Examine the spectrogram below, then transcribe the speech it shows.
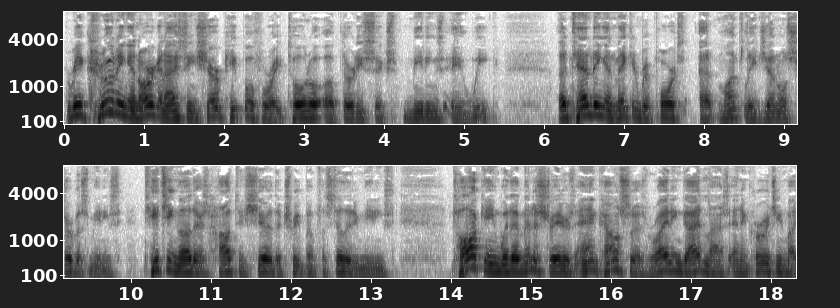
recruiting and organizing share people for a total of 36 meetings a week, attending and making reports at monthly general service meetings teaching others how to share the treatment facility meetings, talking with administrators and counselors, writing guidelines, and encouraging my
